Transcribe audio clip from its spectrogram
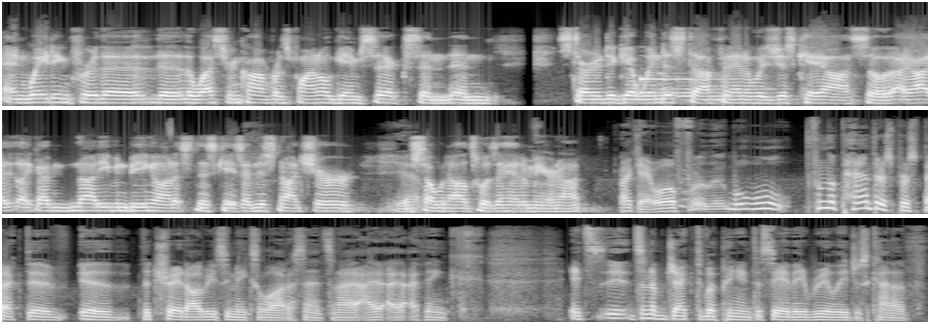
and waiting for the, the, the, Western Conference Final Game Six, and and started to get wind of stuff, and then it was just chaos. So I, I like, I'm not even being honest in this case. I'm just not sure yeah. if someone else was ahead of me or not. Okay, well, for, well from the Panthers' perspective, uh, the trade obviously makes a lot of sense, and I, I, I think it's it's an objective opinion to say they really just kind of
